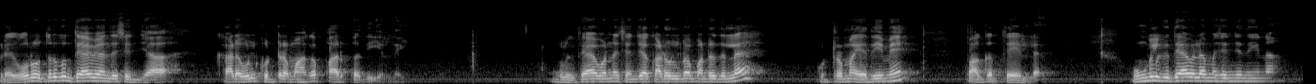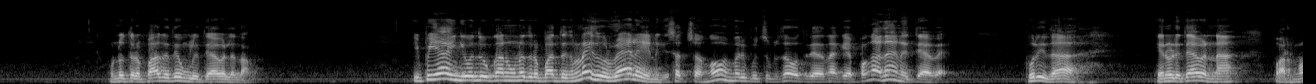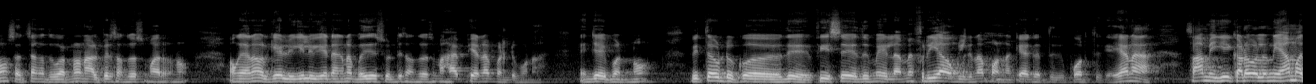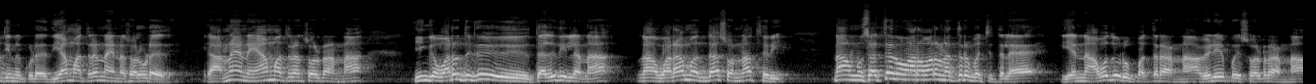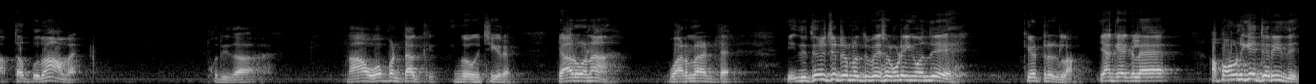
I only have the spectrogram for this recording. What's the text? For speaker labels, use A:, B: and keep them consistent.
A: கிடையாது. ஒரு ஒருத்தருக்கும் தேவையானதை செஞ்சால் கடவுள் குற்றமாக பார்ப்பது இல்லை. உங்களுக்கு தேவைன்னு செஞ்சால் கடவுள் பண்ணுறதில்ல குற்றமாக எதையுமே பார்க்கறதே இல்லை. உங்களுக்கு தேவையில்லாமல் செஞ்சிருந்தீங்கன்னா இன்னொருத்தரை பார்க்கறதே உங்களுக்கு தேவையில்லை தான் இப்போ ஏன் இங்கே வந்து உட்காந்து இன்னொருத்தரை பார்த்துக்கணும்னா இது ஒரு வேலை எனக்கு. சச்சங்கம் இது மாதிரி புதுசு புதுசாக ஒருத்தர் எதனா கேட்பாங்க அதான் எனக்கு தேவை. புரியுதா? என்னுடைய தேவைன்னா வரணும் சத்சங்கத்துக்கு வரணும் நாலு பேர் சந்தோஷமாக இருக்கணும். அவங்க எதனா ஒரு கேள்வி கேள்வி கேட்டாங்கன்னா பதில் சொல்லிட்டு சந்தோஷமாக ஹாப்பியாக என்ன பண்ணிட்டு போனால் என்ஜாய் பண்ணணும். வித்தவுட்டு இது ஃபீஸு எதுவுமே இல்லாமல் ஃப்ரீயாக அவங்களுக்கு என்ன பண்ணணும் கேட்கறதுக்கு போகிறதுக்கு ஏன்னா சாமிக்கு கடவுள்னு ஏமாற்றினக்கூடாது ஏமாத்துறேன்னு நான் என்ன சொல்லக்கூடாது. யாருன்னா என்னை ஏமாத்துறேன்னு சொல்கிறான்னா இங்கே வர்றதுக்கு தகுதி இல்லைன்னா நான் வராமல் இருந்தால் சொன்னால் சரி. நான் ஒன்று சத்தங்கம் வாரம் வாரம் நத்துற பட்சத்தில் என்னை அவதூறு பத்துறான்னா வெளியே போய் சொல்கிறான்னா தப்பு தான் அவன். புரியுதா? நான் ஓப்பன் டாக் இங்கே வச்சுக்கிறேன். யார் வேணா வரலான்ட்டேன் இது திருச்சிற்றம்பலத்து பேசுகிற கூட இங்கே வந்து கேட்டிருக்கலாம். ஏன் கேட்கல? அப்போ அவனுக்கே தெரியுது.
